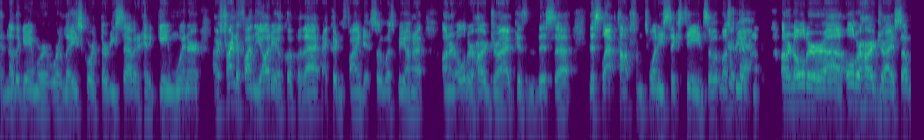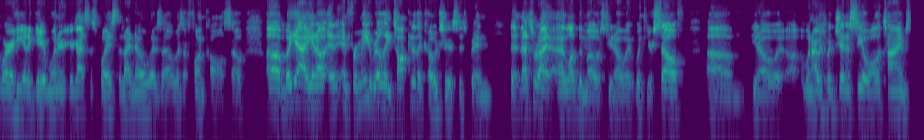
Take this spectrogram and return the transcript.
another game where, where Lay scored 37 and hit a game winner. I was trying to find the audio clip of that and I couldn't find it. So it must be on a on an older hard drive because this uh, this laptop's from 2016. So it must be on, on, an older uh, older hard drive somewhere. He had a game winner at your guys' place that I know was uh, was a fun call. So, uh, but yeah, you know and, and for me, really talking to the coaches has been that's what I, I love the most. You know, with, with yourself. Um, you know, uh, when I was with Geneseo, all the times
